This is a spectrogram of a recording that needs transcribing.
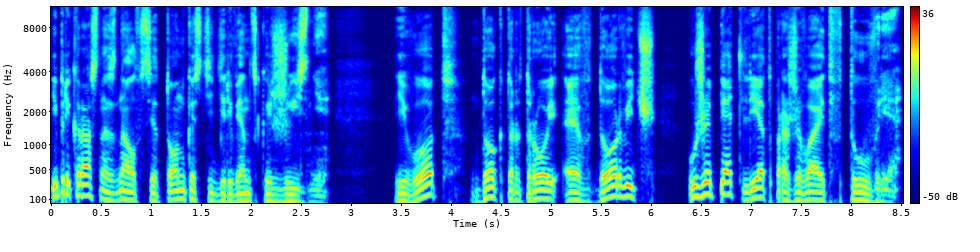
и прекрасно знал все тонкости деревенской жизни. И вот доктор Трой Ф. Дорвич — уже пять лет проживает в Тувре,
